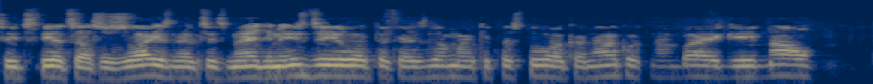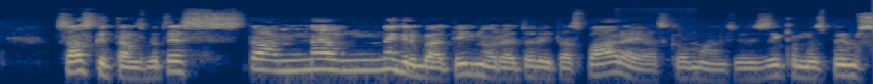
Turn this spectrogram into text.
cits tiecās uz zvaigznēm, cits mēģina izdzīvot. Tā kā es domāju, ka tas tuvākā nākotnē baigi nav saskatāms, bet es tā ne, negribētu ignorēt arī tās pārējās komandas. Jo es zinu, ka mēs pirms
